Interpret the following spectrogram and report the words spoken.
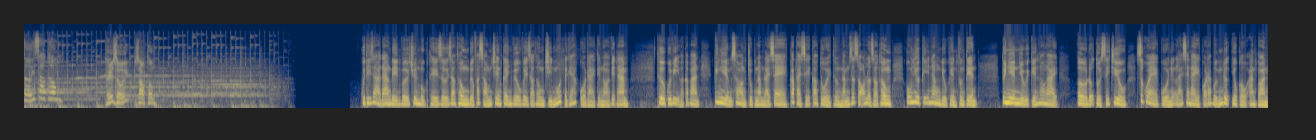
giới giao thông Thế giới giao thông Quý thính giả đang đến với chuyên mục Thế giới giao thông được phát sóng trên kênh VOV Giao thông 91 MHz của Đài Tiếng nói Việt Nam. Thưa quý vị và các bạn, kinh nghiệm sau hàng chục năm lái xe, các tài xế cao tuổi thường nắm rất rõ luật giao thông cũng như kỹ năng điều khiển phương tiện. Tuy nhiên, nhiều ý kiến lo ngại ở độ tuổi xế chiều, sức khỏe của những lái xe này có đáp ứng được yêu cầu an toàn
